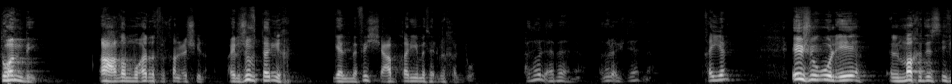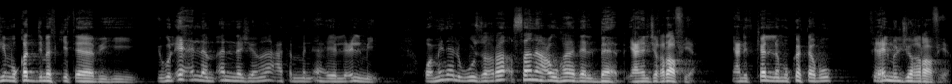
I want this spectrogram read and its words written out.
تومبي أعظم مؤرخ في القرن العشرين. فيلسوف التاريخ. قال ما فيش عبقرية مثل ابن خلدون. هذول أبائنا هذول أجدادنا. تخيل. إيش يقول إيه؟ المقدسي في مقدمة كتابه. يقول اعلم أن جماعة من أهل العلم ومن الوزراء صنعوا هذا الباب يعني الجغرافيا. يعني تكلموا كتبوا في علم الجغرافيا.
